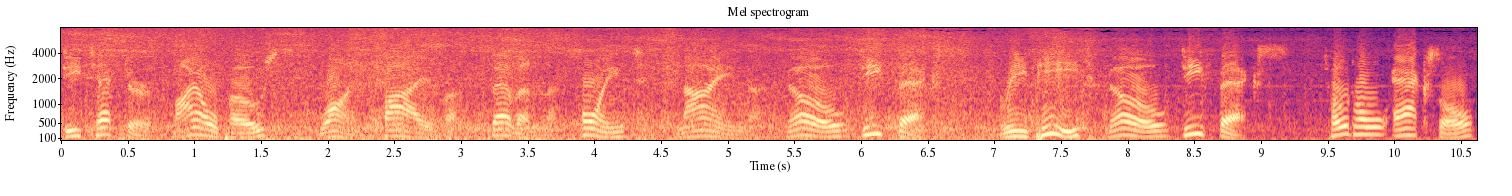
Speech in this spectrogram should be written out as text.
Detector milepost 157.9. No defects. Repeat, no defects. Total axle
